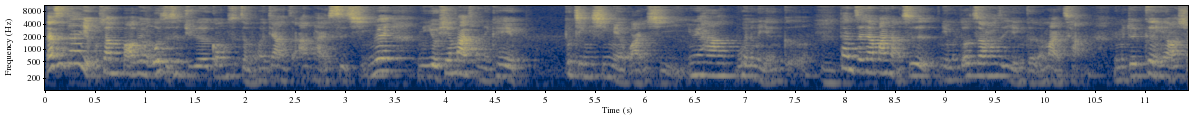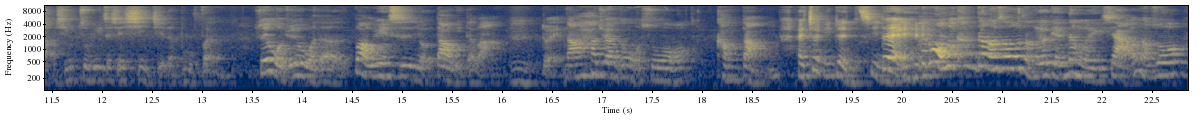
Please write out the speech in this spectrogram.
但是他也不算抱怨，我只是觉得公司怎么会这样子安排事情？因为你有些卖场你可以不精心没有关系，因为它不会那么严格。但这家卖场是你们都知道它是严格的卖场，你们就更要小心注意这些细节的部分。所以我觉得我的抱怨是有道理的吧？嗯，对。然后他居然跟我说 calm down，还叫你冷静。对，他跟我说 calm down 的时候，我怎么有点愣了一下？我想说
